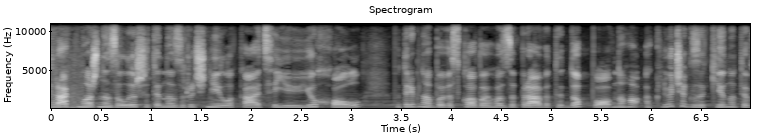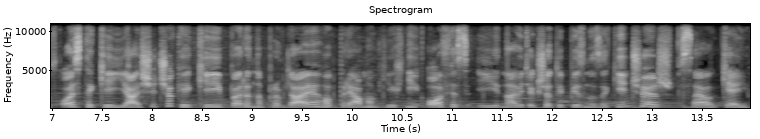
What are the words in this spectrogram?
Трак можна залишити на зручній локації U-Haul. Потрібно обов'язково його заправити до повного, а ключик закинути в ось такий ящичок, який перенаправляє його прямо в їхній офіс. І навіть якщо ти пізно закінчуєш, все окей.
